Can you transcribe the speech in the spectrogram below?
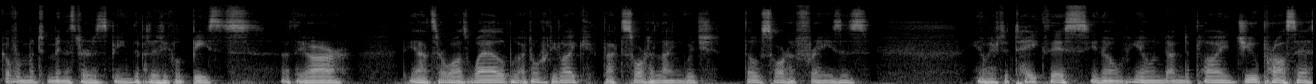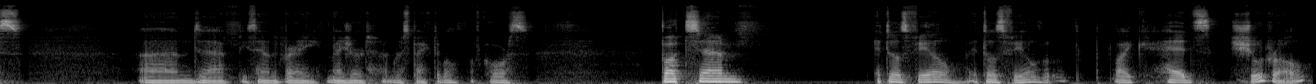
government ministers, being the political beasts that they are, the answer was, well, I don't really like that sort of language, those sort of phrases. You know, we have to take this, you know, you know, and, and apply due process. And uh, he sounded very measured and respectable, of course. But um, it does feel, it does feel like heads should roll,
